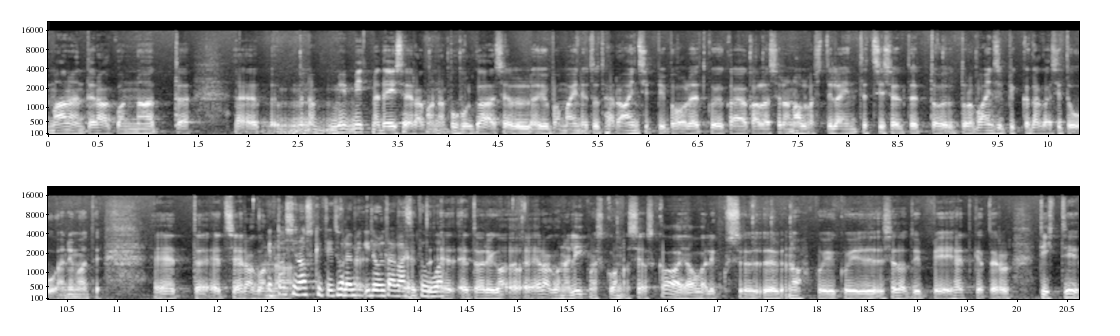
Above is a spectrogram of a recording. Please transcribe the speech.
ma arvan, et erakonnad noh, mitme teise erakonna puhul ka seal juba mainitud härra Ansipi poole, et kui Kaja Kallasel on halvasti läinud, et siis öelda, et tuleb Ansip ikka tagasi tuua niimoodi. et, et see erakonna. et Ossinovskit ei tule mingil juhul tagasi et, tuua. et oli erakonna liikmeskonna seas ka ja avalikkus noh, kui, kui seda tüüpi hetkedel tihti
